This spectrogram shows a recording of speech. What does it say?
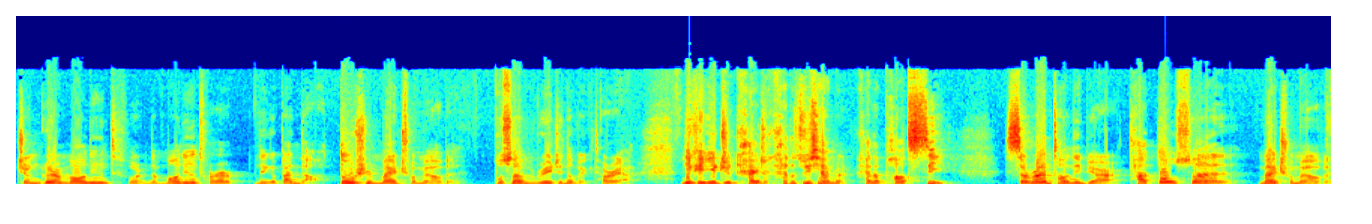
整个猫宁屯那猫宁屯那个半岛都是 Metro Melbourne，不算 Regional Victoria。你可以一直开车开到最下面，开到 Port C。Sorrento 那边它都算 Metro Melbourne，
